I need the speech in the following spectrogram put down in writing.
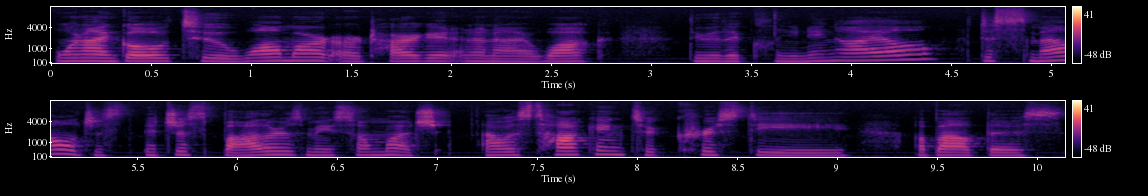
when I go to Walmart or Target and I walk through the cleaning aisle, the smell just it just bothers me so much. I was talking to Christy about this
